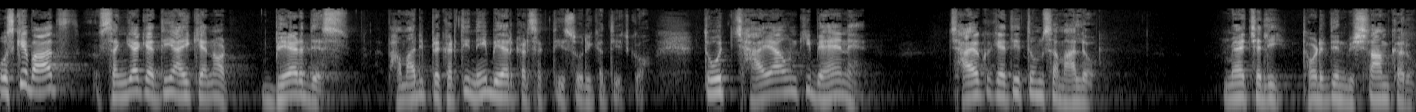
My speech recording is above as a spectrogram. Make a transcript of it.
उसके बाद संज्ञा कहती है I can not bear this हमारी प्रकृति नहीं बेयर कर सकती सूर्य का तेज को। तो वो छाया उनकी बहन है। छाया को कहती तुम संभालो। मैं चली, थोड़े दिन विश्राम करूँ।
